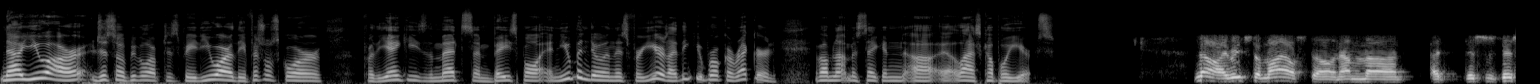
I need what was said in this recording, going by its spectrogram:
Now you are just so people are up to speed. You are the official scorer for the Yankees, the Mets, and baseball, and you've been doing this for years. I think you broke a record, if I'm not mistaken, uh, last couple of years. No, I reached a milestone. I'm uh, I, this is this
